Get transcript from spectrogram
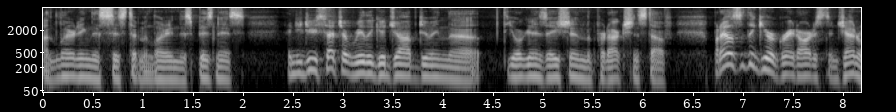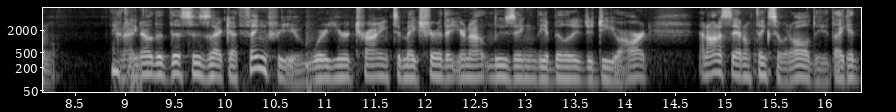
on learning this system and learning this business. And you do such a really good job doing the the organization and the production stuff. But I also think you're a great artist in general. Thank and I know that this is like a thing for you where you're trying to make sure that you're not losing the ability to do your art. And honestly, I don't think so at all, dude. Like it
